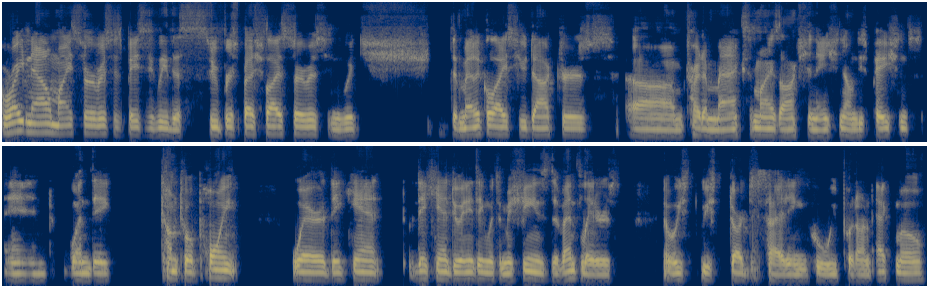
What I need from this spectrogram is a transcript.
Right now, my service is basically this super specialized service in which the medical ICU doctors um, try to maximize oxygenation on these patients, and when they come to a point where they can't they can't do anything with the machines, the ventilators, we we start deciding who we put on ECMO,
